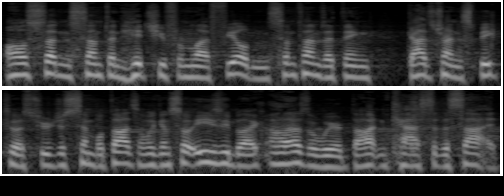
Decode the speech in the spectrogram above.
all of a sudden something hits you from left field. And sometimes I think God's trying to speak to us through just simple thoughts, and we can so easily be like, oh, that was a weird thought, and cast it aside.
